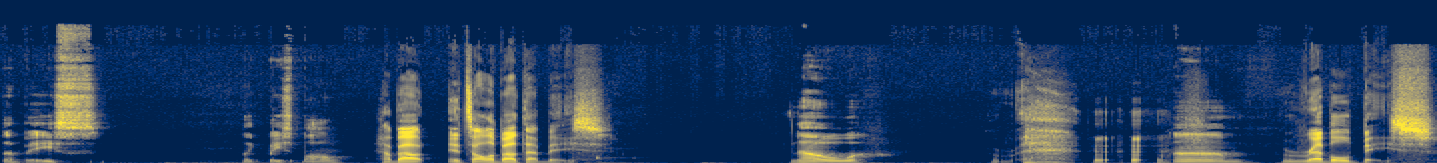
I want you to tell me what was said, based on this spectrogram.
the base? Like baseball? How about it's all about that base? No. um. Rebel base.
